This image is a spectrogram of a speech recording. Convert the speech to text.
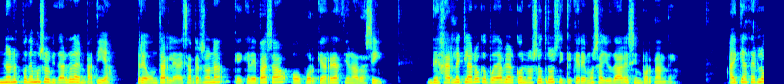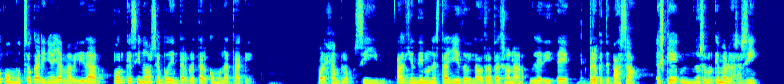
No nos podemos olvidar de la empatía, preguntarle a esa persona qué, le pasa o por qué ha reaccionado así. Dejarle claro que puede hablar con nosotros y que queremos ayudar es importante. hay que hacerlo con mucho cariño y amabilidad, porque si no se puede interpretar como un ataque. Por ejemplo, si alguien tiene un estallido y la otra persona le dice ¿Pero qué te pasa? Es que no sé por qué me hablas así.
